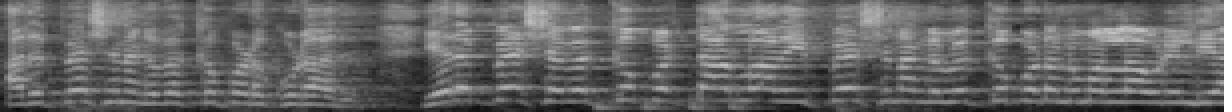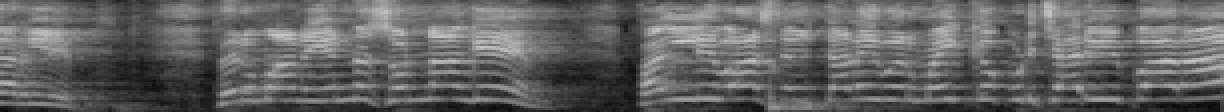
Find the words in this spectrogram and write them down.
அதை பேச நாங்கள் வெக்கப்படக்கூடாது. எதை பேச வெக்கப்பட்டார்களோ அதை பேச நாங்கள் வெக்கப்படணும் அல்லாவுடைய இல்லையார்களே பெருமான என்ன சொன்னாங்க? பள்ளிவாசல் தலைவர் மைக்க பிடிச்சி அறிவிப்பாரா?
